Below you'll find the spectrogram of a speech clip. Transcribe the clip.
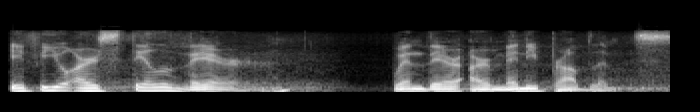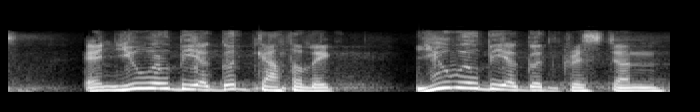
if you are still there when there are many problems. And you will be a good Catholic, you will be a good Christian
